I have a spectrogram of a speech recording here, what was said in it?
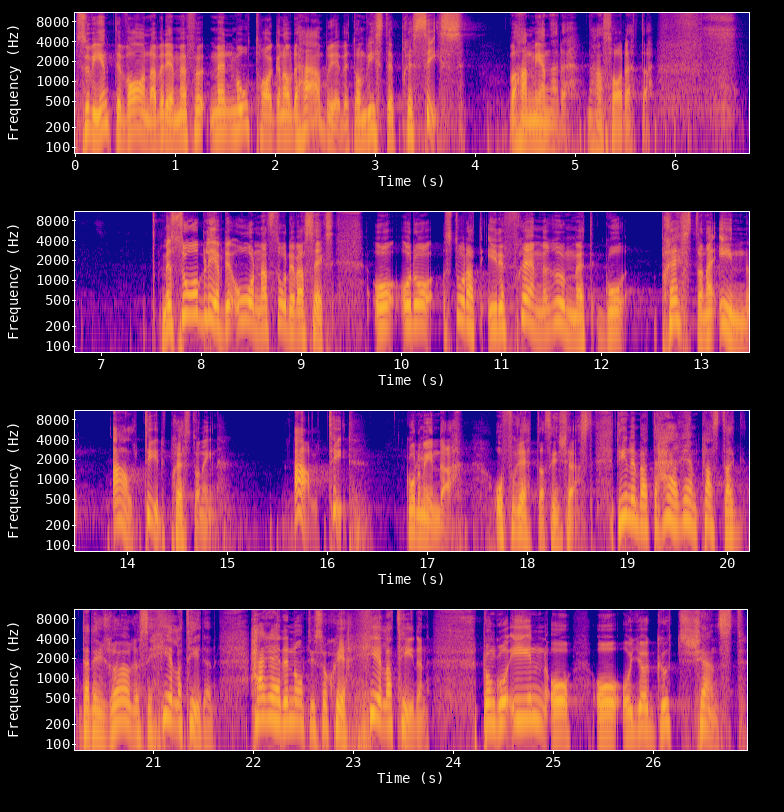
Så vi är inte vana vid det. Men, för, men mottagarna av det här brevet, de visste precis vad han menade när han sa detta. Men så blev det ordnat, står det i vers 6. Och, och då står det att i det främre rummet går prästerna in, alltid prästerna in. Alltid går de in där och förrättar sin tjänst. Det innebär att det här är en plats där, där det är rörelse hela tiden. Här är det någonting som sker hela tiden. De går in och, och, och gör gudstjänst.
